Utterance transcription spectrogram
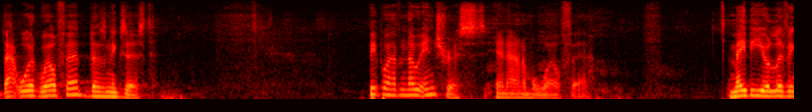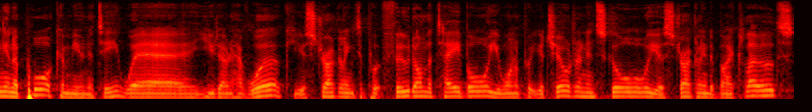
that word welfare doesn't exist. People have no interest in animal welfare. Maybe you're living in a poor community where you don't have work, you're struggling to put food on the table, you want to put your children in school, you're struggling to buy clothes.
